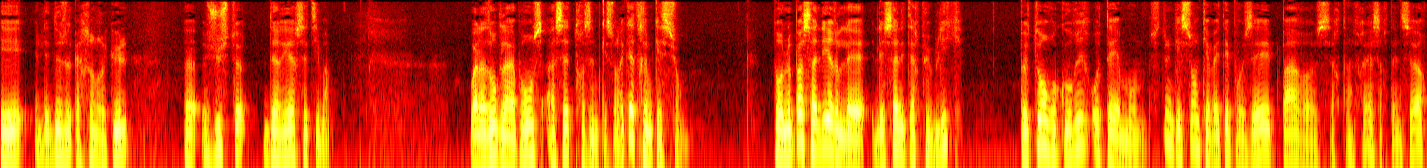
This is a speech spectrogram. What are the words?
et les deux autres personnes reculent euh, juste derrière cet imam. Voilà donc la réponse à cette troisième question. La quatrième question. Pour ne pas salir les, sanitaires publics, peut-on recourir au tayammum C'est une question qui avait été posée par euh, certains frères, certaines sœurs,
